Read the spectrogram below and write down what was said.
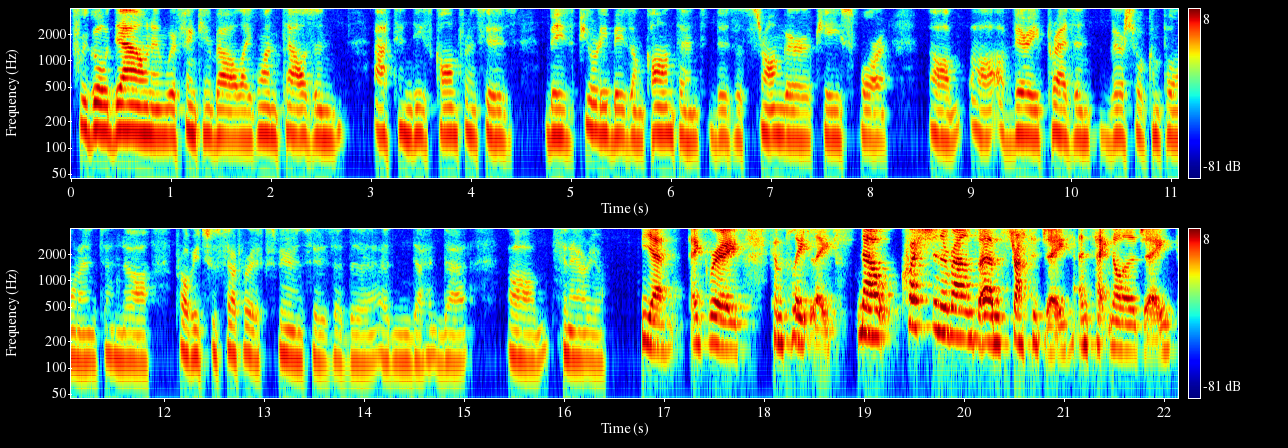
If we go down and we're thinking about like 1,000 attendees conferences based purely based on content, there's a stronger case for um, uh, a very present virtual component and uh, probably two separate experiences at the that, that um, scenario. Yeah, agree completely. Now, question around um, strategy and technology.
